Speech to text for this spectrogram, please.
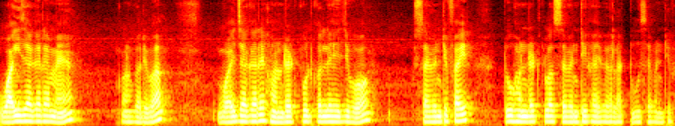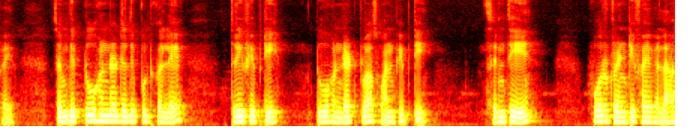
वाई आम कौन करवा वाई जगार हंड्रेड फुट कले seventy five two hundred plus seventy five है टू सेवेन्टी फाइव सेमती टू हंड्रेड जदि पुट कले three fifty two hundred plus one fifty सेमती फोर ट्वेंटी फाइव है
